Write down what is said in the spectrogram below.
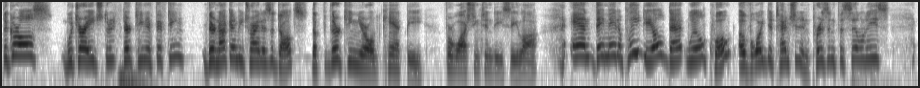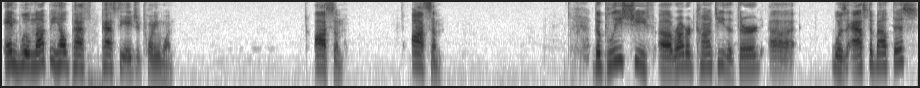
the girls, which are age 13 and 15, they're not going to be tried as adults. The 13 year old can't be for Washington, D.C. law. And they made a plea deal that will, quote, avoid detention in prison facilities and will not be held past, past the age of 21. Awesome. Awesome. The police chief, uh, Robert Contee III, uh, was asked about this,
